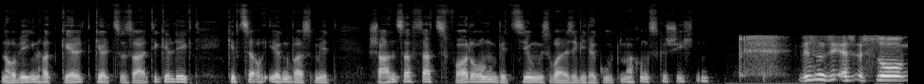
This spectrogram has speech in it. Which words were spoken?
Norwegen hat Geld, Geld zur Seite gelegt. Gibt es auch irgendwas mit Schadensersatzforderungen bzw. Wiedergutmachungsgeschichten? Wissen Sie, es ist so,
